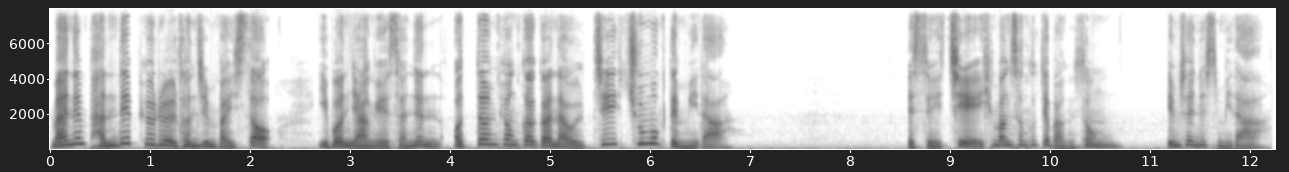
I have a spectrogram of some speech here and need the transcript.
많은 반대표를 던진 바 있어 이번 양회에서는 어떤 평가가 나올지 주목됩니다. SH 희망성 국제방송 임소연이었습니다.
